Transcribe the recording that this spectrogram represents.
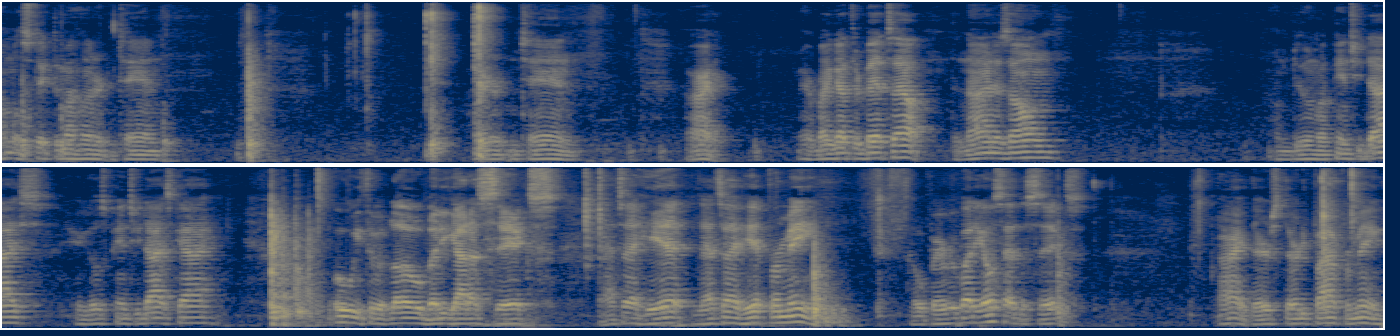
I'm gonna stick to my 110. 110. All right, everybody got their bets out. The nine is on. I'm doing my pinchy dice. Here goes pinchy dice guy. Oh, he threw it low, but he got a six. That's a hit. That's a hit for me. Hope everybody else had the six. All right, there's 35 for me.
